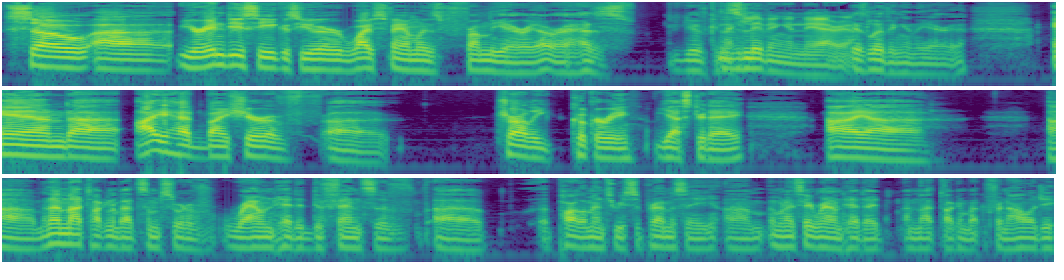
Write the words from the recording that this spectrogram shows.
So uh, you're in DC because your wife's family is from the area or has you have connected. Is living in the area. is living in the area, and uh, I had my share of uh, Charlie cookery yesterday. I uh, um, and I'm not talking about some sort of round-headed defense of uh, parliamentary supremacy. Um, and when I say roundhead, I, I'm not talking about phrenology.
